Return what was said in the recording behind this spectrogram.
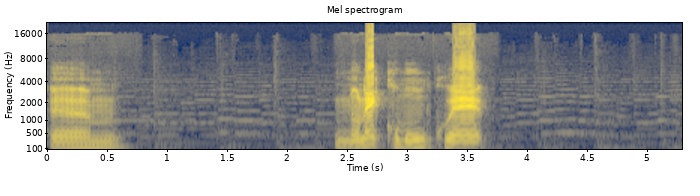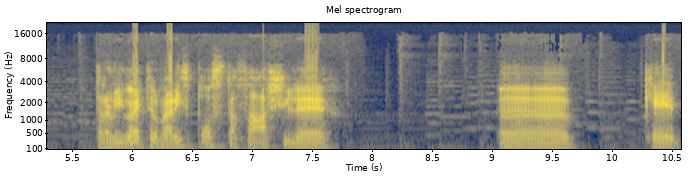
Um, non è comunque tra virgolette una risposta facile uh, che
